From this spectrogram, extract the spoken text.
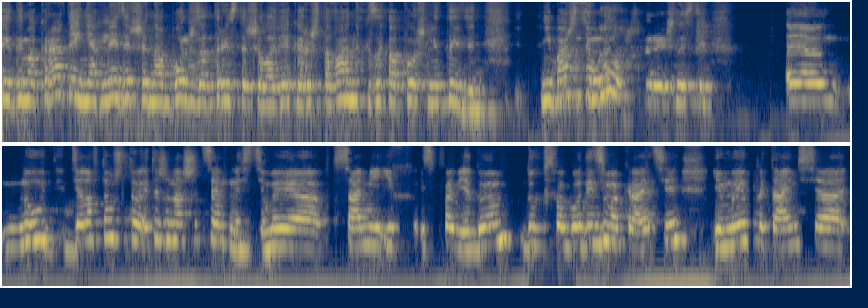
і дэмакратыі нягледзячы на больш за 300 чалавек арыштаваных за апошні тыдзень не бачыце ну, рэчнасці э, ну дело в том что это же наши ценности мы сами их исповедуем дух свободы и демократии и мы пытаемся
